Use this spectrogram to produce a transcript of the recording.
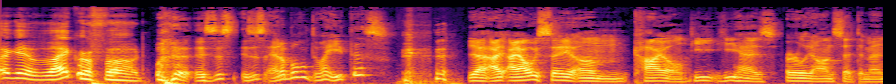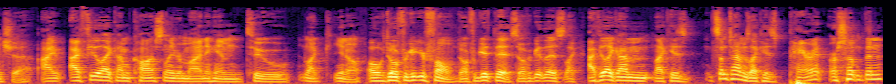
fucking microphone? is this is this edible? Do I eat this? yeah, I, I always say um Kyle, he he has early onset dementia. I, I feel like I'm constantly reminding him to like, you know, oh don't forget your phone, don't forget this, don't forget this. Like I feel like I'm like his sometimes like his parent or something.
